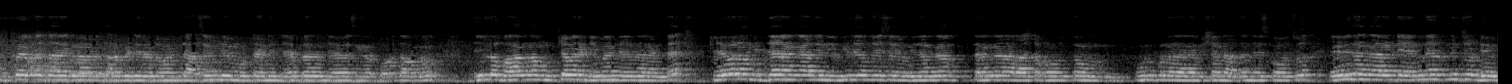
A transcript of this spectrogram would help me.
ముప్పై ఒకటో తారీఖు నాడు తలపెట్టినటువంటి అసెంబ్లీ ముట్టడిని జయప్రదం చేయవలసిందిగా కోరుతా ఉన్నాం. దీనిలో భాగంగా ముఖ్యమైన డిమాండ్ ఏంటంటే కేవలం విద్యారంగాన్ని నిర్వీర్యం చేసే విధంగా తెలంగాణ రాష్ట్ర ప్రభుత్వం పూనుకున్నదనే విషయాన్ని అర్థం చేసుకోవచ్చు. ఏ విధంగా అంటే ఎన్నటి నుంచో డి-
